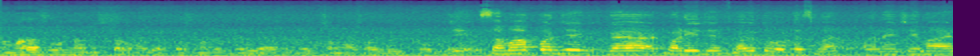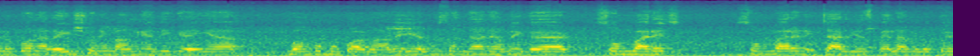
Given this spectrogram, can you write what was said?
તમારા ઝોનના વિસ્તારોમાં જે અકસ્માતો થઈ રહ્યા છે જેમ સમાસ જે સમા પર જે ગયા અઠવાડિયે જે થયો હતો અકસ્માત અને જેમાં એ લોકોના રહીશોની માંગણી હતી કે અહીંયા બમ્પ મૂકવામાં આવે એ અનુસંધાને અમે ગયા સોમવારે જ સોમવારે નહીં ચાર દિવસ પહેલાં અમે લોકોએ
